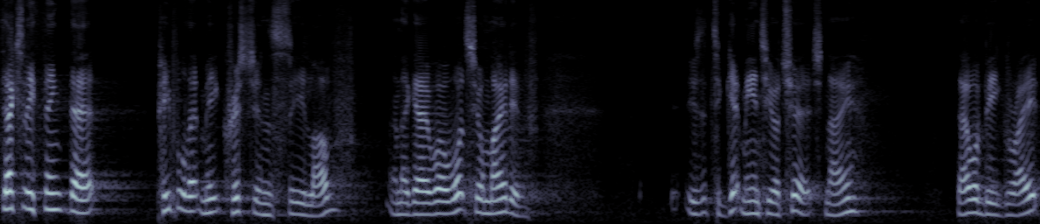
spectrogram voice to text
To actually think that people that meet Christians see love and they go, Well, what's your motive? Is it to get me into your church? No. That would be great.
